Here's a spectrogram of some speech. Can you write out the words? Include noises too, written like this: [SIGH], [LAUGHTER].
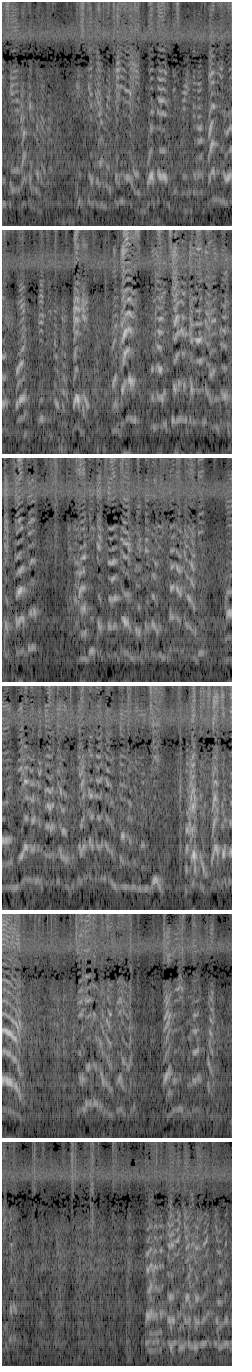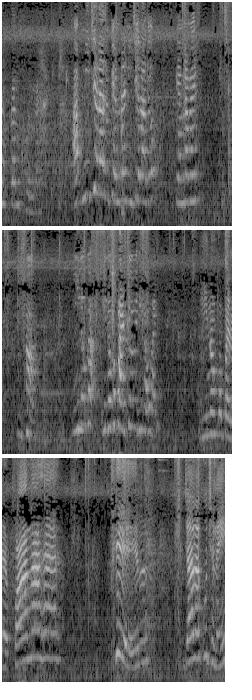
Rocket बनाना। इसके लिए हमें चाहिए एक बोतल जिसमें इतना पानी हो और एक इनो का पैकेट और गाइस हमारे चैनल का नाम है एंड्रॉइड टेक काव्य आदि टेक काव्य एंड्रॉइड टेक और इनका नाम है आदि। और मेरा नाम है काव्य और जो कैमरा मैन है उनका नाम है मंजीत बहादुर शाह ज़फ़र चलिए तो बनाते हैं हम पहले ही इतना पा- ठीक है ना तो हमें पहले क्या करना है कि हमें ढक्कन खोलना है आप नीचे ला दो कैमरा कैमरामैन। हाँ। इनो का इनो को फाड़ते हुए दिखाओ भाई। इनो को पहले पाना है, फिर ज़्यादा कुछ नहीं,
